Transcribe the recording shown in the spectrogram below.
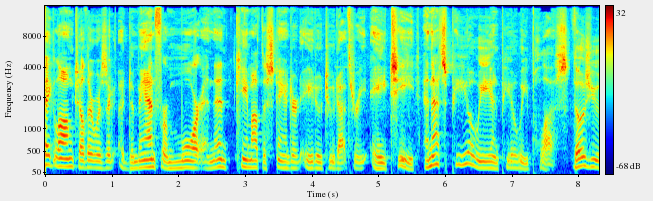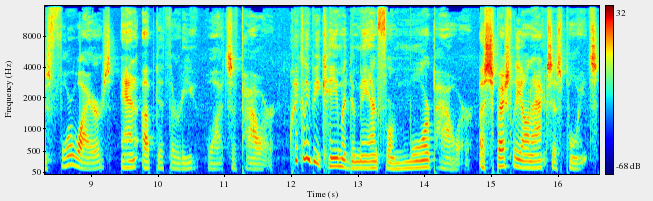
take long till there was a, a demand for more and then came out the standard 802.3AT, and that's PoE and PoE Plus. Those use four wires and up to 30 watts of power quickly became a demand for more power, especially on access points.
